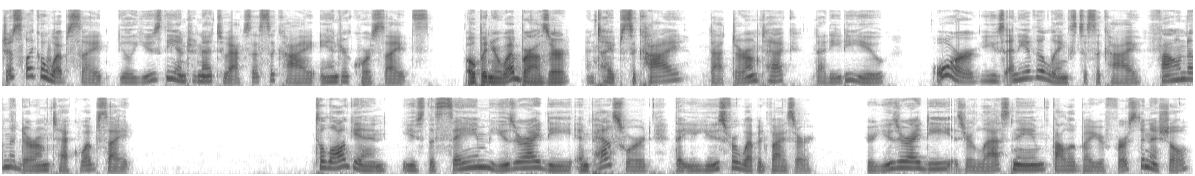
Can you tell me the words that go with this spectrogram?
Just like a website, you'll use the internet to access Sakai and your course sites. Open your web browser and type sakai.durhamtech.edu or use any of the links to Sakai found on the Durham Tech website. To log in, use the same user ID and password that you use for WebAdvisor. Your user ID is your last name followed by your first initial,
